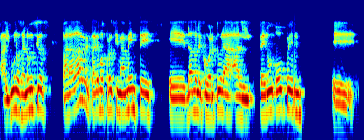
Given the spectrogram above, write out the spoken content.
algunos anuncios para dar. Estaremos próximamente eh, dándole cobertura al Perú Open eh,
